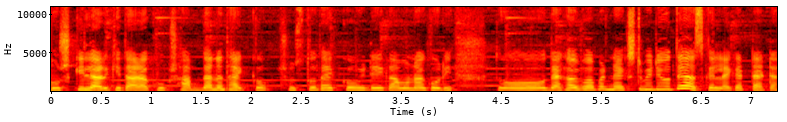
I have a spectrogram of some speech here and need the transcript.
মুশকিল আর কি। তারা খুব সাবধানে থাকো সুস্থ থাকো এটাই কামনা করি। তো দেখা হবে আবার নেক্সট ভিডিওতে আজকের লাগে টাটা।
